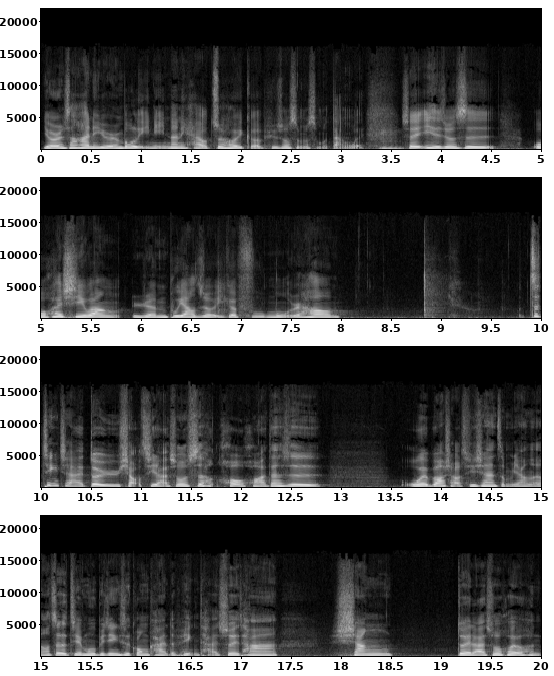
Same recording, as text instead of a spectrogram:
有人伤害你，有人不理你，那你还有最后一个，比如说什么什么单位。嗯、所以意思就是，我会希望人不要只有一个浮木。然后，这听起来对于小七来说是很后话，但是我也不知道小七现在怎么样了。然后这个节目毕竟是公开的平台，所以他相对来说会有很。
